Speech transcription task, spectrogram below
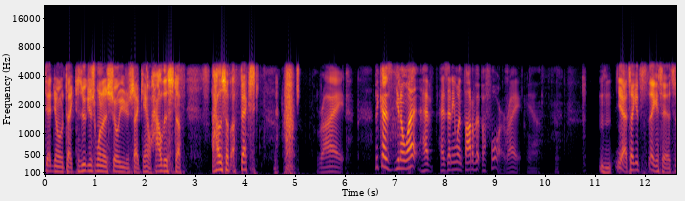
that you know, like Tezuka just wanted to show you just like you know how this stuff, how this stuff affects. Right. Because you know what? Have has anyone thought of it before? Right. Yeah. Hmm Yeah, it's like it's like I said, it's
